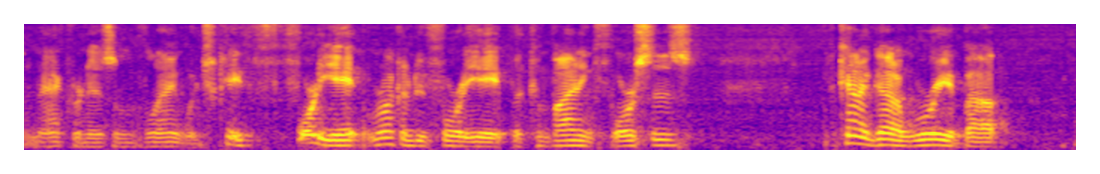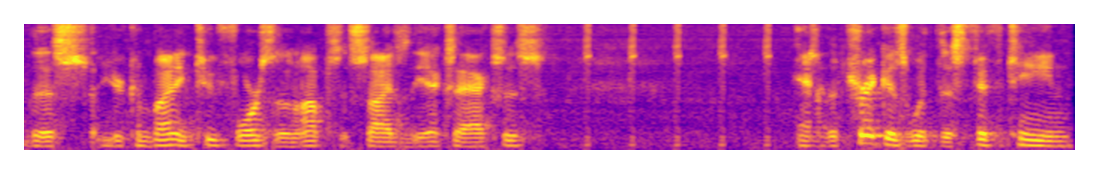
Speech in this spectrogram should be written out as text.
anachronism of language. Okay, 48, we're not going to do 48, but combining forces, you kind of got to worry about this. You're combining two forces on opposite sides of the x-axis. And the trick is with this 15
